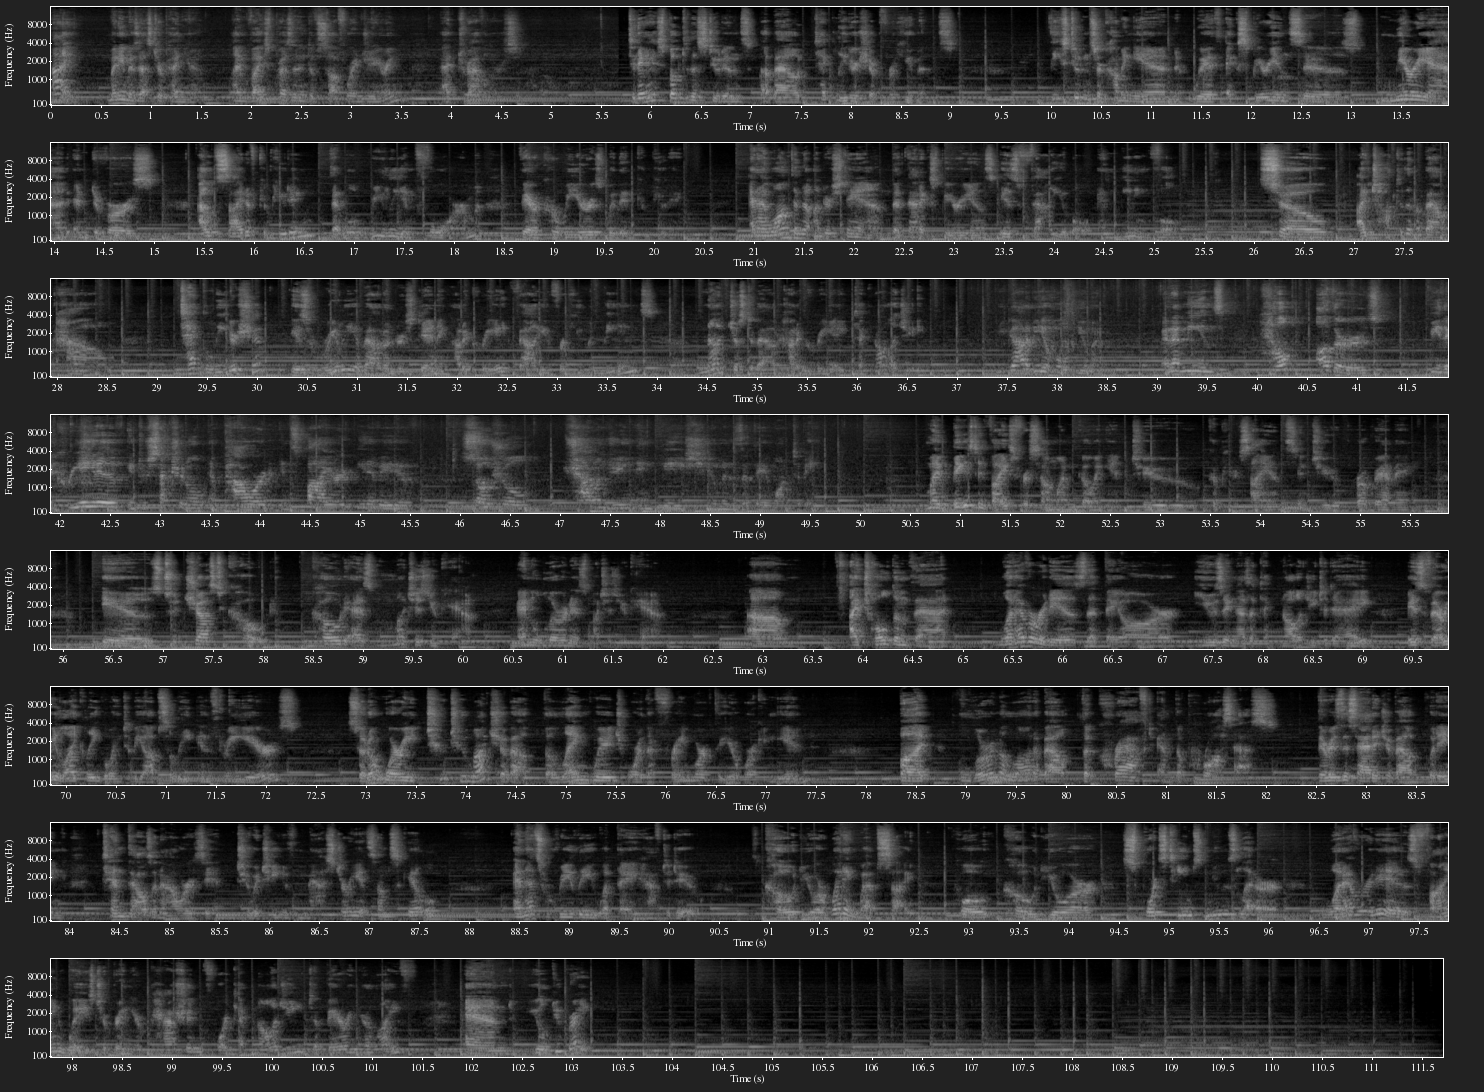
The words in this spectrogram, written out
Hi, my name is Ester Peña. I'm Vice President of Software Engineering at Travelers. Today I spoke to the students about tech leadership for humans. These students are coming in with experiences myriad and diverse outside of computing that will really inform their careers within computing. And I want them to understand that that experience is valuable and meaningful. So I talked to them about how tech leadership is really about understanding how to create value for human beings, not just about how to create technology. You gotta be a whole human. And that means help others be the creative, intersectional, empowered, inspired, innovative, social, challenging, engaged humans that they want to be. My biggest advice for someone going into computer science, into programming, is to just code. Code as much as you can and learn as much as you can. Um, I told them that whatever it is that they are using as a technology today is very likely going to be obsolete in three years. So don't worry too, too much about the language or the framework that you're working in, but learn a lot about the craft and the process. There is this adage about putting 10,000 hours in to achieve mastery at some skill, and that's really what they have to do. Code your wedding website, quote, code your sports team's newsletter, whatever it is, find ways to bring your passion for technology to bear in your life, and you'll do great.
